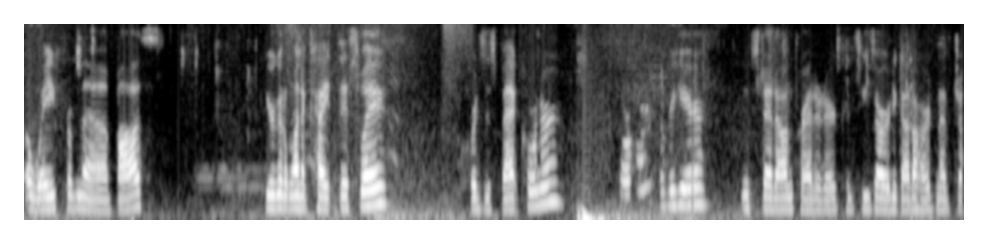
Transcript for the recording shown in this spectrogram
away from the boss. You're gonna want to kite this way, towards this back corner Four over here, instead on Predator, because he's already got a hard enough job.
